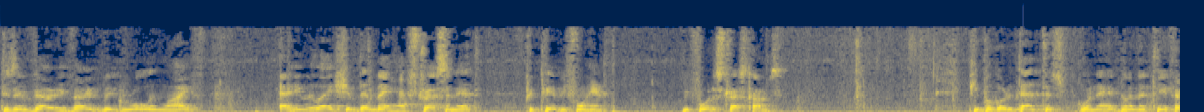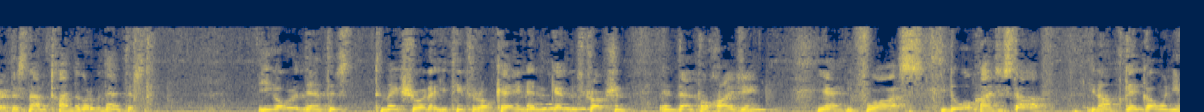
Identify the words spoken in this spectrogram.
There's a very, very big rule in life. Any relationship that may have stress in it, prepare beforehand, before the stress comes. People go to dentists when, they, when their teeth hurt. It's not a time to go to a dentist. You go to a dentist to make sure that your teeth are okay and, and get instruction in dental hygiene. Yeah, you floss. You do all kinds of stuff. You don't get go when you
